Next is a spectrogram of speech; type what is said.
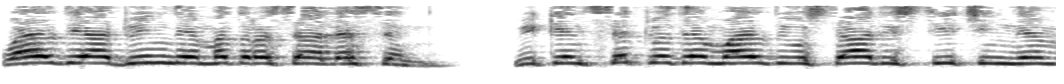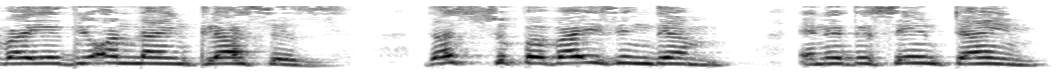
while they are doing their madrasa lesson. We can sit with them while the ustad is teaching them via the online classes, thus supervising them and at the same time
